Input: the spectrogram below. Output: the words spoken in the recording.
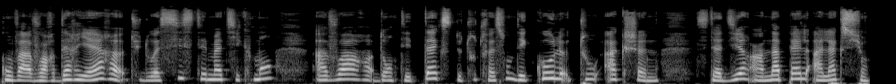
qu'on va avoir derrière, tu dois systématiquement avoir dans tes textes de toute façon des call to action, c'est-à-dire un appel à l'action.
